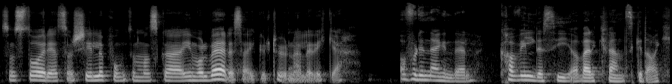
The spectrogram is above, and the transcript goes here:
som står i et sånt skillepunkt om man skal involvere seg i kulturen eller ikke. Og for din egen del, hva vil det si å være kvensk i dag?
